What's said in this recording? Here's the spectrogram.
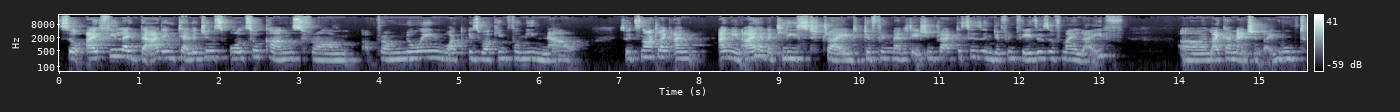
so i feel like that intelligence also comes from from knowing what is working for me now. So it's not like i'm i mean i have at least tried different meditation practices in different phases of my life. Uh, like i mentioned i moved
